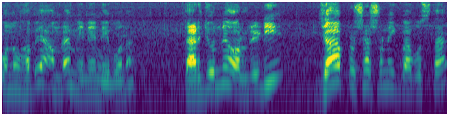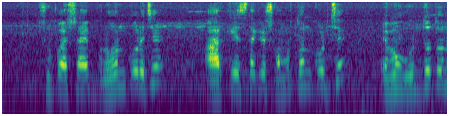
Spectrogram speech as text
কোনোভাবে আমরা মেনে নেব না। তার জন্য অলরেডি যা প্রশাসনিক ব্যবস্থা সুপার সাহেব গ্রহণ করেছে, আর কেস তাকে সমর্থন করছে এবং ঊর্ধ্বতন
